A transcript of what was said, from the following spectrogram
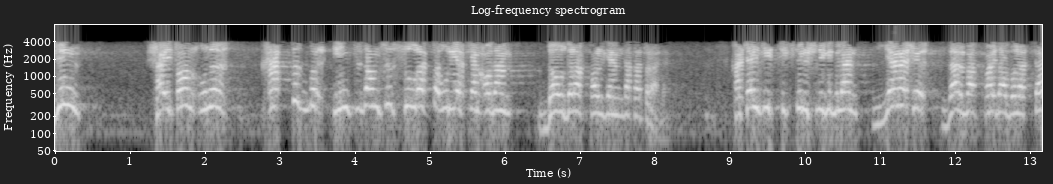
jin shayton uni qattiq bir intizomsiz suratda urayotgan odam dovdirab qolgandaqa turadi. Qachonki tik turishligi bilan yana shu zarba paydo bo'ladida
